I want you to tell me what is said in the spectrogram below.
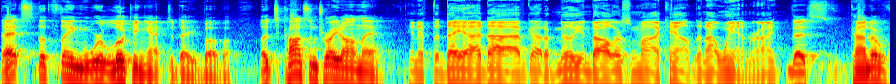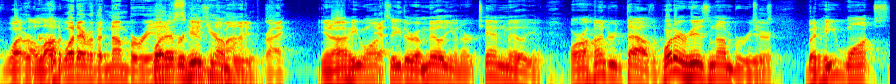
That's the thing we're looking at today, Bubba. Let's concentrate on that. And if the day I die, I've got a million dollars in my account, then I win, right? That's kind of what Or, a lot of whatever the number is, whatever his in your number mind, is. right? You know, he wants Yeah. either a million or ten million or a hundred thousand, whatever his number is. Sure. But he wants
